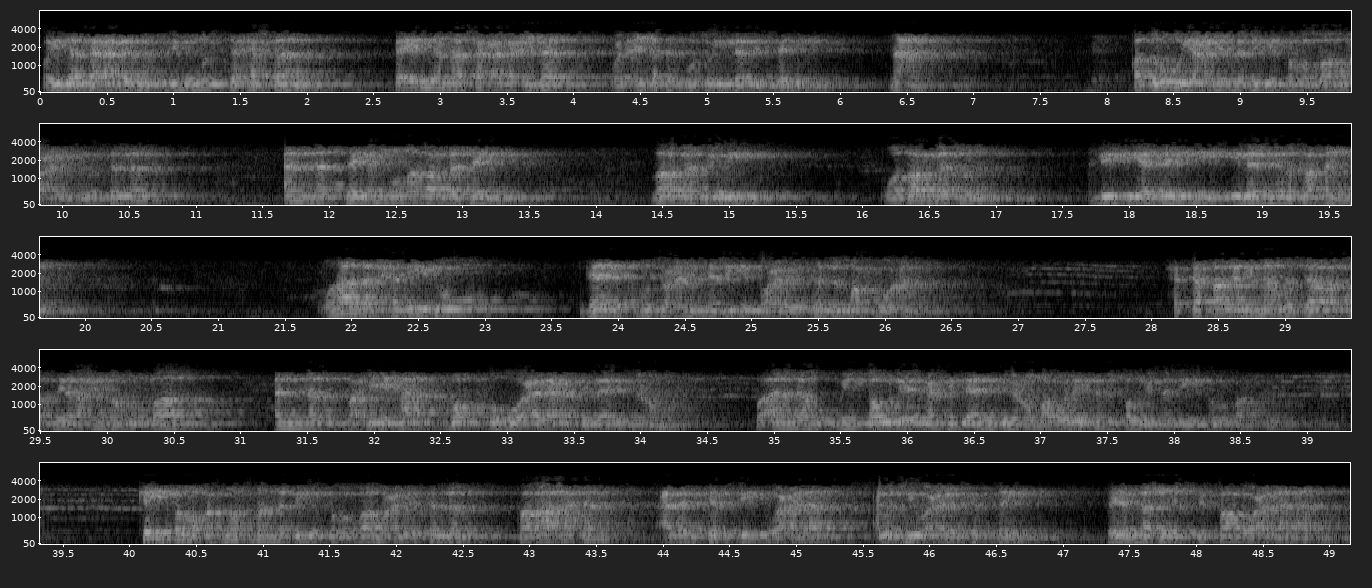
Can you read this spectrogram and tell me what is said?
وإذا فعل المسلم مستحبا فإنما فعل عبادة والعبادة تثبت إلا بالدليل. نعم. قد روي عن النبي صلى الله عليه وسلم أن التيمم ضربتين. ضربة اليد وضربة لليدين إلى المرفقين. وهذا الحديث لا يثبت عن النبي صلى الله عليه وسلم مرفوعا. حتى قال الإمام الدار قطني رحمه الله أن الصحيح وقفه على عبد الله بن عمر وأنه من قول عبد الله بن عمر وليس من قول النبي صلى الله عليه وسلم. كيف وقد نص النبي صلى الله عليه وسلم صراحة على الكف وعلى الوجه وعلى الكفين فينبغي الاقتصار على هذا.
